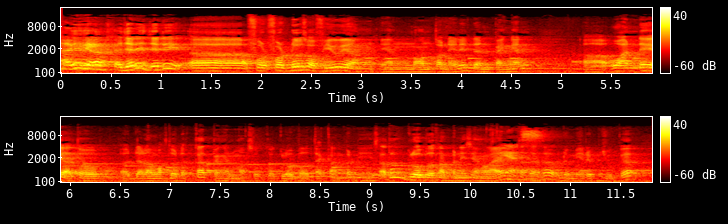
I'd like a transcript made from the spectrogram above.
Agree. iya. Jadi jadi uh, for for those of you yang yang nonton ini dan pengen uh, one day atau uh, dalam waktu dekat pengen masuk ke global tech companies atau global companies yang lain Yes. ternyata udah mirip juga.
